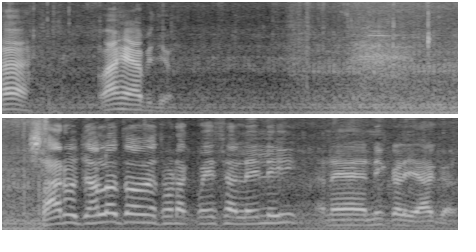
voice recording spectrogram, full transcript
હા વાહે આપી સારું, ચાલો તો હવે થોડાક પૈસા લઈ લઈ અને નીકળીએ આગળ.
